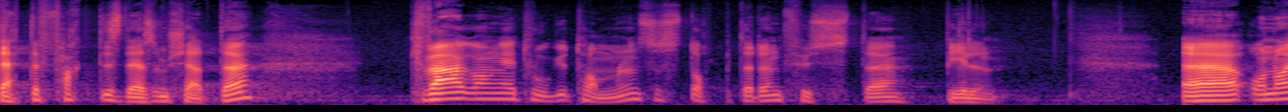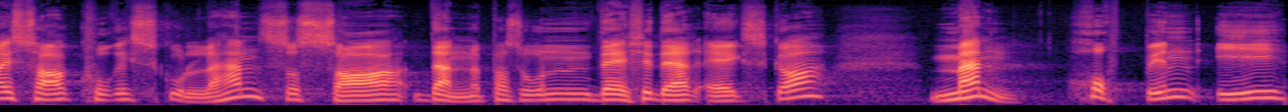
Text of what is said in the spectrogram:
dette er faktisk det som skjedde. Hver gang jeg tok ut tommelen, så stoppet den første bilen. og når jeg sa hvor jeg skulle hen, så sa denne personen det er ikke der jeg skal, men hopp inn i,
